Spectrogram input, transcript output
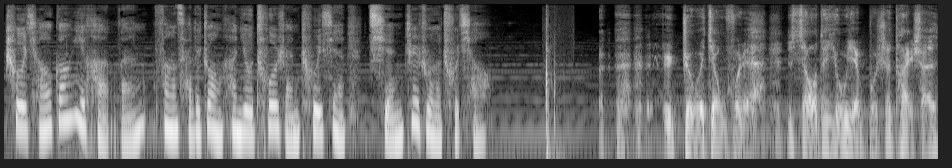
楚乔刚一喊完，方才的壮汉又突然出现，钳制住了楚乔。这位江夫人，小的有眼不识泰山，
